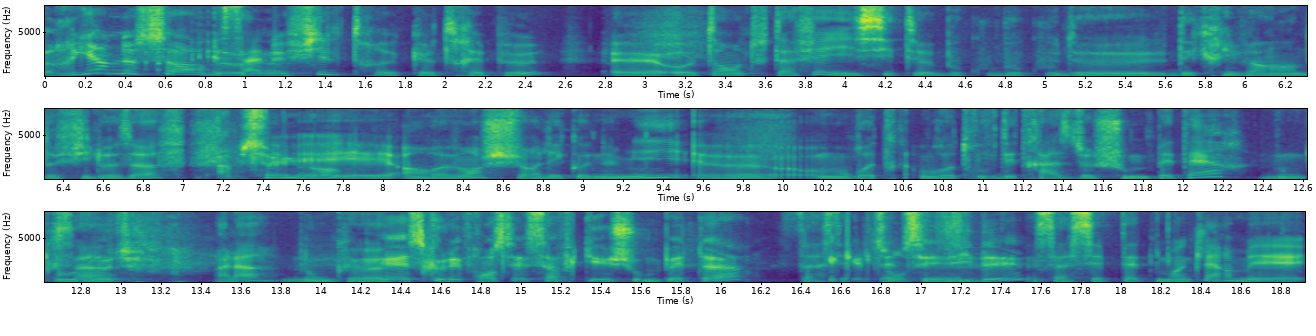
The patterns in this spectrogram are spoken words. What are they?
Rien ne sort de... Ça ne filtre que très peu. Euh, autant, tout à fait, il cite beaucoup, beaucoup d'écrivains, de, philosophes. Absolument. Et en revanche, sur l'économie, euh, on, on, retrouve des traces de Schumpeter. Donc ça, voilà. Donc. Euh, Est-ce que les Français savent qui est Schumpeter? Et quelles sont ses idées Ça, c'est peut-être moins clair, mais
